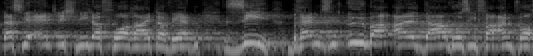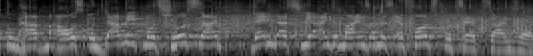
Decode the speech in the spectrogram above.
dass wir endlich wieder Vorreiter werden. Sie bremsen überall da, wo Sie Verantwortung haben, aus. Und damit muss Schluss sein, wenn das hier ein gemeinsames Erfolgsprozess sein soll.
